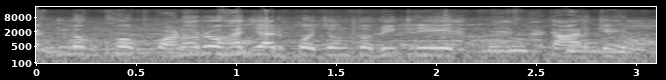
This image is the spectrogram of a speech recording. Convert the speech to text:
এক লক্ষ পনেরো হাজার পর্যন্ত বিক্রির টার্গেট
